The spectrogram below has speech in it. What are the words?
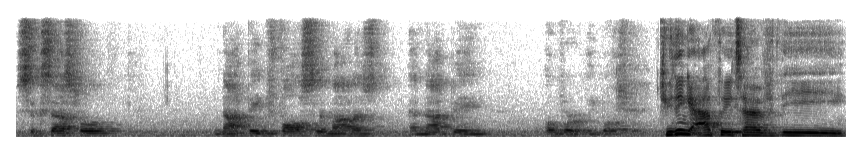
successful, not being falsely modest, and not being overtly boastful. Do you think athletes have the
